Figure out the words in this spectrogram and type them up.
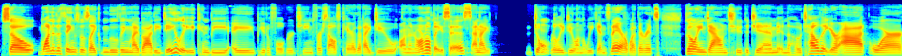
So one of the things was like moving my body daily can be a beautiful routine for self-care that i do on a normal basis and i don't really do on the weekends there, whether it's going down to the gym in the hotel that you're at, or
